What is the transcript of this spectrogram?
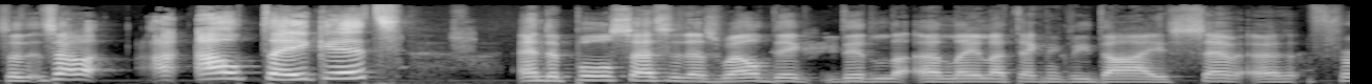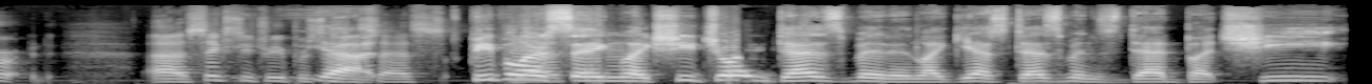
so so I'll take it. And the poll says it as well. Did did uh, Layla technically die? Seven, uh, for, uh, 63% Yeah, says people are saying like she joined Desmond, and like yes, Desmond's dead, but she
